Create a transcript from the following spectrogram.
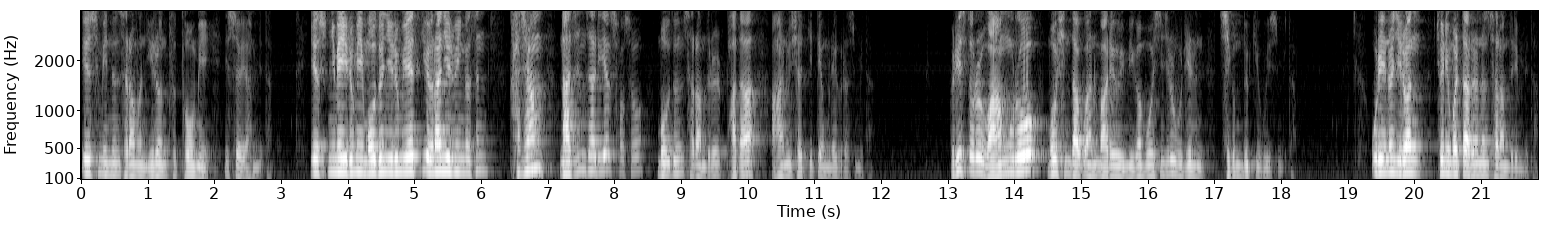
예수 믿는 사람은 이런 두터움이 있어야 합니다. 예수님의 이름이 모든 이름 위에 뛰어난 이름인 것은 가장 낮은 자리에 서서 모든 사람들을 받아 안으셨기 때문에 그렇습니다. 그리스도를 왕으로 모신다고 하는 말의 의미가 무엇인지를 우리는 지금 느끼고 있습니다. 우리는 이런 주님을 따르는 사람들입니다.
